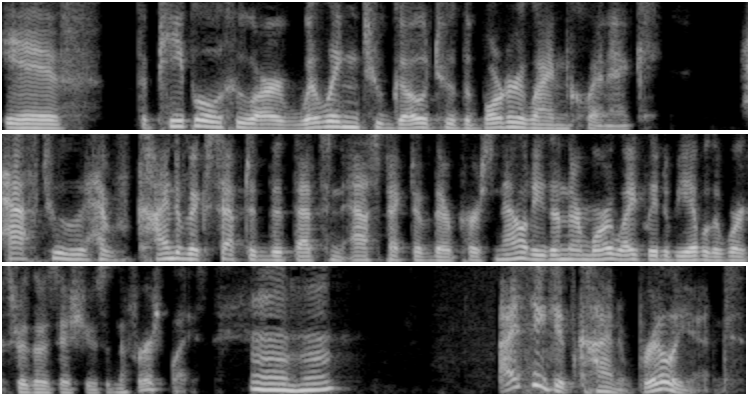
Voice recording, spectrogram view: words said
if the people who are willing to go to the borderline clinic have to have kind of accepted that that's an aspect of their personality, then they're more likely to be able to work through those issues in the first place. Mm-hmm. I think it's kind of brilliant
